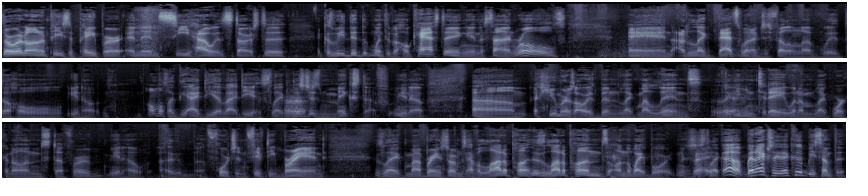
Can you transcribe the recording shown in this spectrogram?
throw it on a piece of paper, and then see how it starts to. Because we did went through the whole casting and assigned roles, and I like that's when I just fell in love with the whole you know almost like the idea of ideas. Like let's Uh-huh. just make stuff. You know, um, humor has always been like my lens. Like Yeah. even today when I'm like working on stuff for you know a, a Fortune 50 brand. It's like my brainstorms have a lot of puns. There's a lot of puns on the whiteboard. And it's just Right. like, oh, but actually that could be something.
